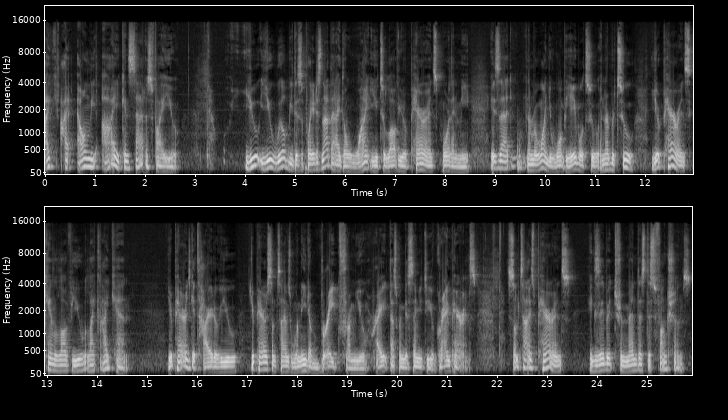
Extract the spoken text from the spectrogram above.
I, I only I can satisfy you. You you will be disappointed. It's not that I don't want you to love your parents more than me. Is that number one, you won't be able to, and number two, your parents can love you like I can. Your parents get tired of you your parents sometimes will need a break from you, right? That's when they send you to your grandparents. Sometimes parents exhibit tremendous dysfunctions.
